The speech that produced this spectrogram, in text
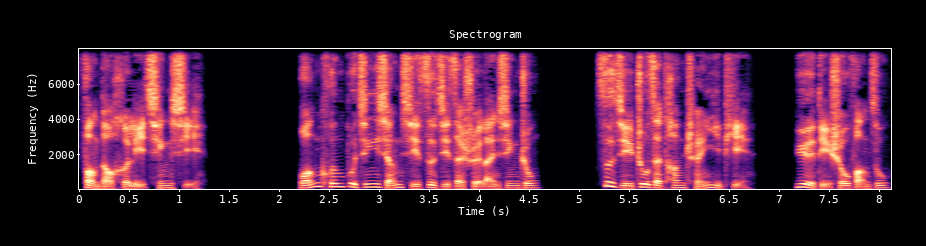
放到河里清洗。王坤不禁想起自己在水蓝星中，自己住在汤臣一品，月底收房租，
